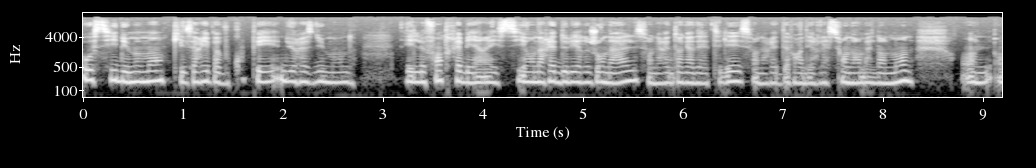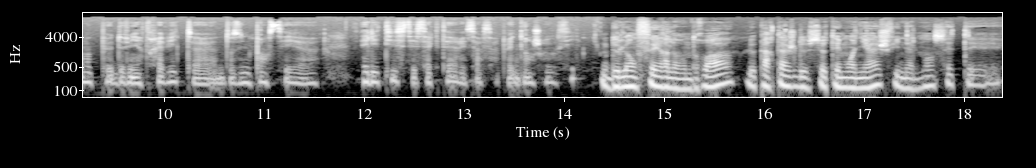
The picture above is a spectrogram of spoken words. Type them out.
aussi du moment qu'ils arrivent à vous couper du reste du monde. Et ils le font très bien. Et si on arrête de lire le journal, si on arrête de regarder la télé, si on arrête d'avoir des relations normales dans le monde, on, peut devenir très vite euh, dans une pensée euh, élitiste et sectaire. Et ça, ça peut être dangereux aussi. De l'enfer à l'endroit, le partage de ce témoignage, finalement, c'était,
